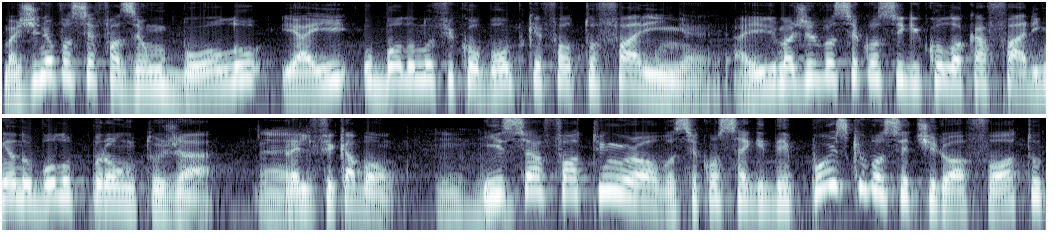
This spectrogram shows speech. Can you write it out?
Imagina você fazer um bolo e aí o bolo não ficou bom porque faltou farinha. Aí imagina você conseguir colocar farinha no bolo pronto já, pra ele ficar bom. Isso é a foto em RAW. Você consegue, depois que você tirou a foto,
